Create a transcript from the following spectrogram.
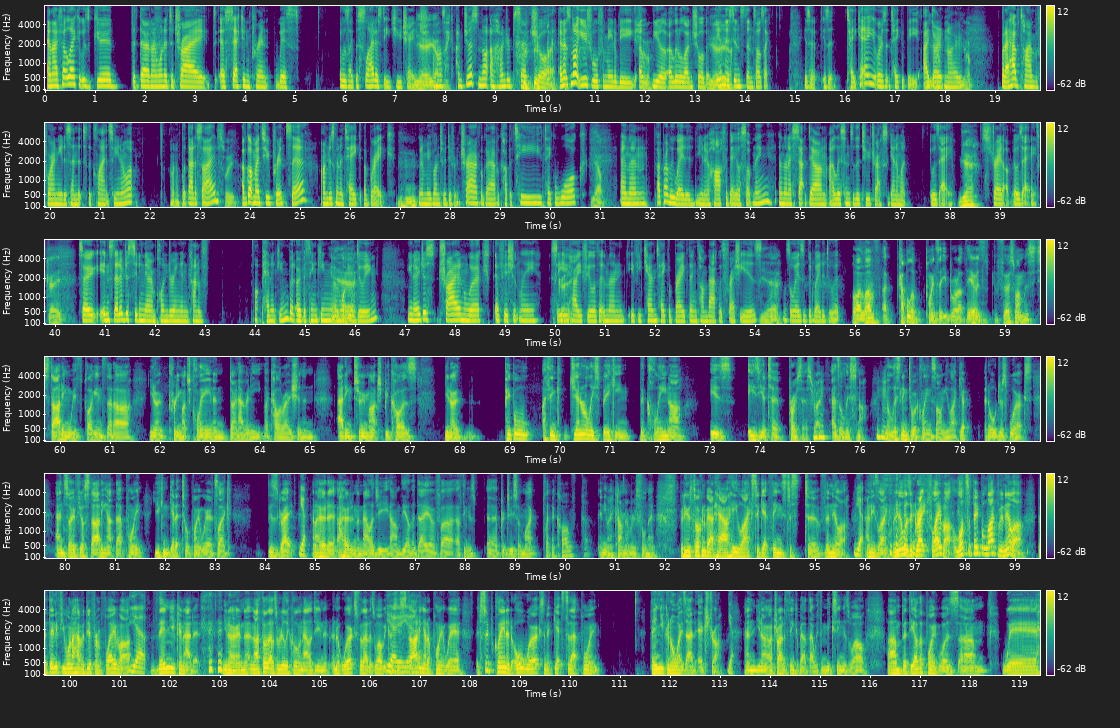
and i felt like it was good but then i wanted to try a second print with it was like the slightest EQ change. Yeah, And. I was like, I'm just not 100% sure. and it's not usual for me to be Sure. a, you know, a little unsure. But Yeah, in yeah. this instance, I was like, is it is it take A or is it take B? I don't know. Yeah. But I have time before I need to send it to the client. So you know what? I'm going to put that aside. Sweet. I've got my two prints there. I'm just going to take a break. Mm-hmm. I'm going to move on to a different track. I'll go have a cup of tea, take a walk. Yeah. And then I probably waited, you know, half a day or something. And then I sat down, I listened to the two tracks again and went, it was A. Yeah. Straight up, it was A. It's great. So instead of just sitting there and pondering and kind of not panicking, but overthinking of what you're doing. You know, just try and work efficiently, see Great. how you feel with it. And then if you can take a break, then come back with fresh ears. Yeah. It's always a good way to do it. Well, I love a couple of points that you brought up there. Was the first one was starting with plugins that are you know pretty much clean and don't have any like coloration and adding too much because you know people. I think generally speaking, the cleaner is easier to process, right? As a listener, Mhm. you're listening to a clean song, you're like, "Yep, it all just works." And so if you're starting at that point, you can get it to a point where it's like, "This is great." Yeah. And I heard a I heard an analogy um, the other day of uh, I think it was uh, producer Mike Plotnikov. Anyway, I can't remember his full name, but he was talking about how he likes to get things to to vanilla. Yeah. And he's like, vanilla's a great flavor. Lots of people like vanilla, but then if you want to have a different flavor, Yeah. then you can add it. You know, and, and I thought that was a really cool analogy, and it, and it works for that as well because Yeah, you're yeah, yeah. starting at a point where it's super clean, it all works, and it gets to that point. Then you can always add extra. Yeah. And, you know, I try to think about that with the mixing as well. Um, but the other point was um, where.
